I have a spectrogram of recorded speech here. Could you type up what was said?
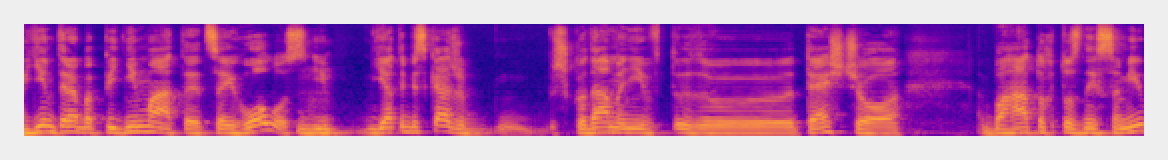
їм треба піднімати цей голос. І я тобі скажу, шкода мені в е, те, що багато хто з них самі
